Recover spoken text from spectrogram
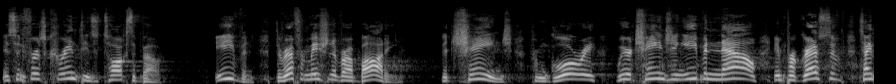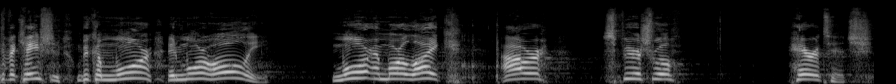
It's in 1 Corinthians, it talks about even the reformation of our body, the change from glory. We are changing even now in progressive sanctification. We become more and more holy, more and more like our spiritual heritage.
